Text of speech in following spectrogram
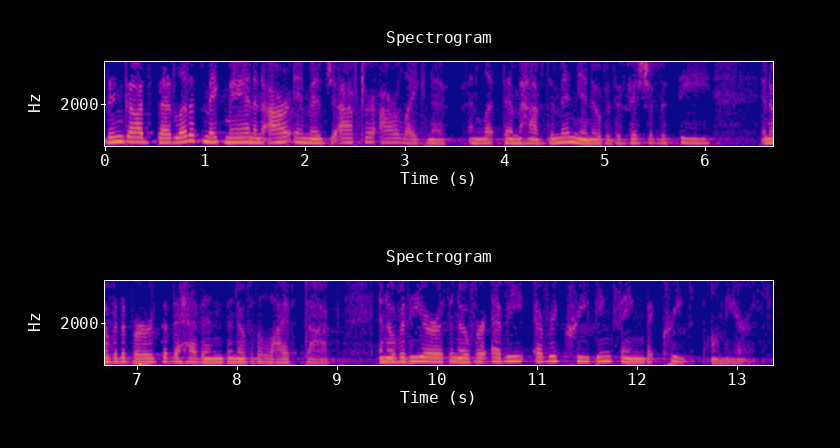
Then God said, Let us make man in our image after our likeness, and let them have dominion over the fish of the sea, and over the birds of the heavens, and over the livestock, and over the earth, and over every, every creeping thing that creeps on the earth.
